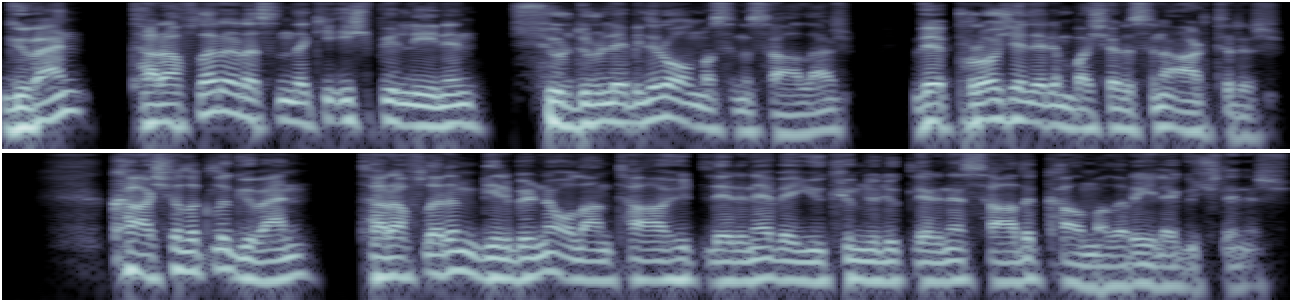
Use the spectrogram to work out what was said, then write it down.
Güven, taraflar arasındaki işbirliğinin sürdürülebilir olmasını sağlar ve projelerin başarısını artırır. Karşılıklı güven, tarafların birbirine olan taahhütlerine ve yükümlülüklerine sadık kalmalarıyla güçlenir.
